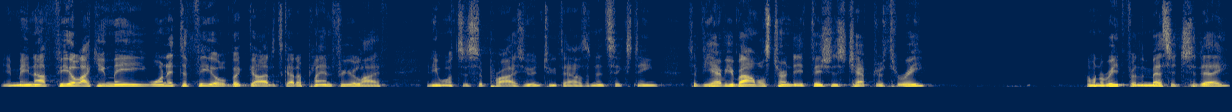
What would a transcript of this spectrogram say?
It may not feel like you may want it to feel, but God has got a plan for your life, and He wants to surprise you in 2016. So if you have your Bibles, turn to Ephesians chapter 3. I'm going to read from the message today.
